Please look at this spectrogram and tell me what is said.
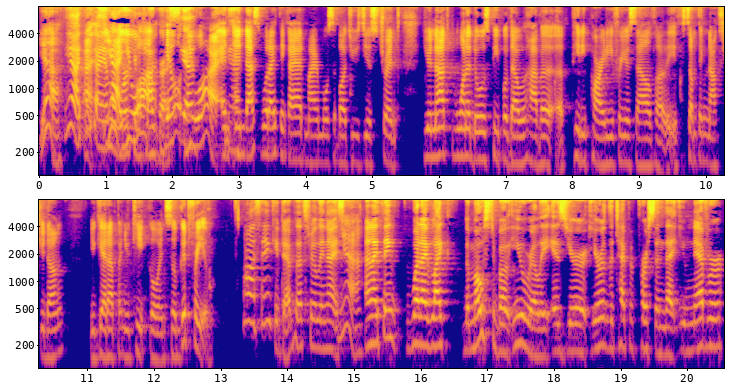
yeah. Yeah, I think I am yeah, you are. You, Yeah. you are. And Yeah. and that's what I think I admire most about you is your strength. You're not one of those people that will have a, a pity party for yourself. Uh, if something knocks you down, you get up and you keep going. So good for you. Oh, thank you, Deb. That's really nice. Yeah. And I think what I like the most about you really is you're you're the type of person that you never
